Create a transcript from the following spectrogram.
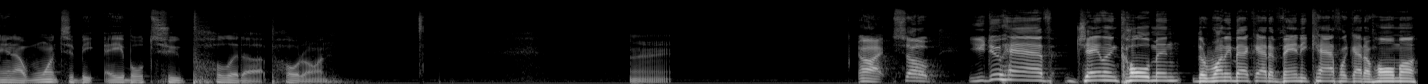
and I want to be able to pull it up. Hold on. All right. All right. So you do have Jalen Coleman, the running back out of Vandy Catholic out of Houma.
